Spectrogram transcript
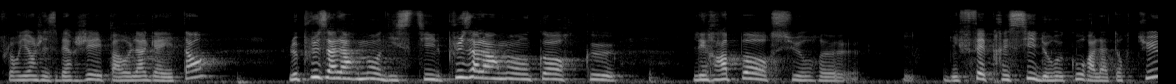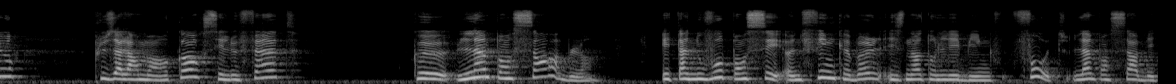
Florian Gesberger et Paola Gaeta. Le plus alarmant, disent-ils, plus alarmant encore que les rapports sur euh, des faits précis de recours à la torture, plus alarmant encore, c'est le fait que l'impensable est à nouveau pensé. Unthinkable is not only being thought. L'impensable est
